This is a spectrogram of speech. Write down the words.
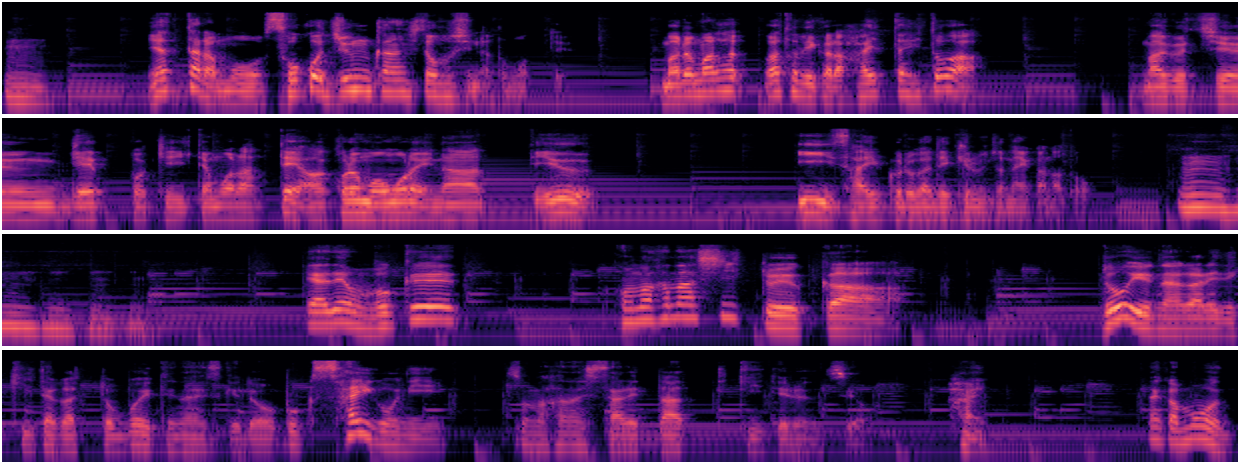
うんやったらもうそこ循環してほしいなと思って。まるまるわさびから入った人は、マグチューン、ゲッポ聞いてもらって、あ、これもおもろいなっていう、いいサイクルができるんじゃないかなと。うんうんうんいやでも僕この話というかどういう流れで聞いたかちょっと覚えてないですけど僕最後にその話されたって聞いてるんですよはい。なんかもう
